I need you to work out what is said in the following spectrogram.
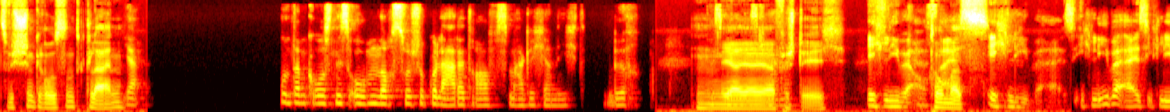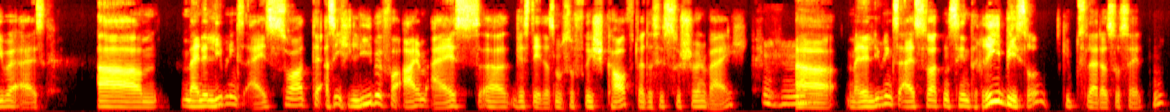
zwischen groß und klein. Ja. Und am großen ist oben noch so Schokolade drauf. Das mag ich ja nicht. Blech. Hm, Ja, ja, ja, verstehe ich. Ich liebe auch Thomas. Eis. Ich liebe Eis. Ich liebe Eis. Ich liebe Eis. Ähm, meine Lieblingseissorte, also ich liebe vor allem Eis, äh, wisst ihr, dass man so frisch kauft, weil das ist so schön weich. Mhm. Äh, meine Lieblingseissorten sind Riebissel, gibt's leider so selten,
